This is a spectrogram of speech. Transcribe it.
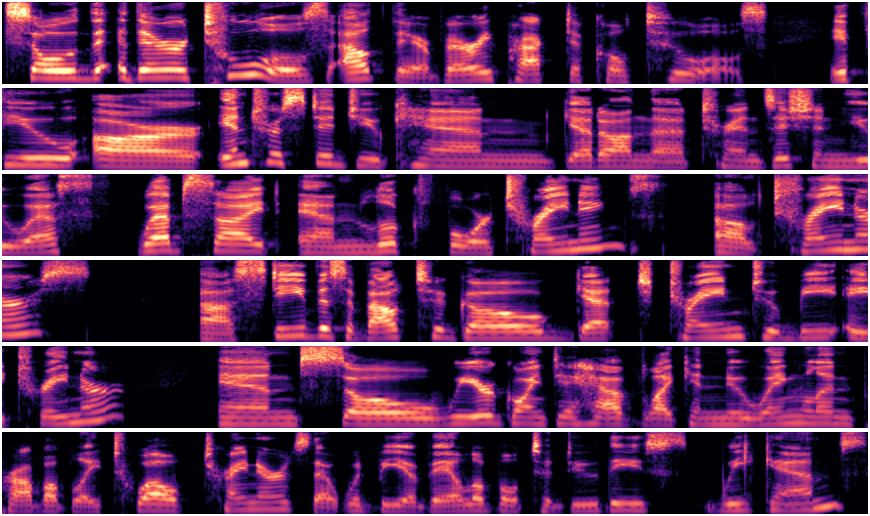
So th- there are tools out there, very practical tools. If you are interested, you can get on the Transition US website and look for trainings, uh, trainers. Uh, Steve is about to go get trained to be a trainer. And so we're going to have, like in New England, probably 12 trainers that would be available to do these weekends.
